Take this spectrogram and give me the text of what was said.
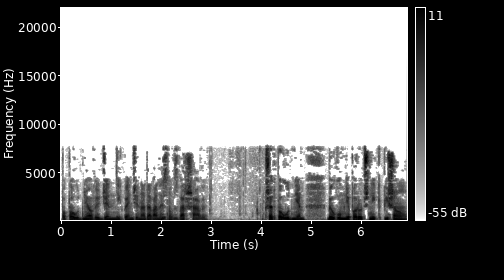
popołudniowy dziennik będzie nadawany znów z Warszawy. Przed południem był u mnie porucznik Pichon.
